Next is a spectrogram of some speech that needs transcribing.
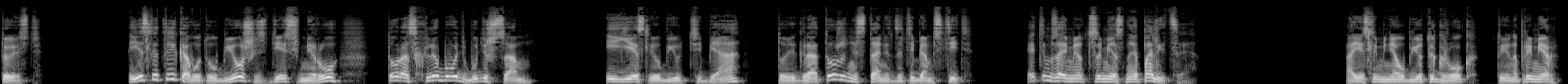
То есть, если ты кого-то убьешь здесь, в миру, то расхлебывать будешь сам. И если убьют тебя, то игра тоже не станет за тебя мстить. Этим займется местная полиция. А если меня убьет игрок, ты, например?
